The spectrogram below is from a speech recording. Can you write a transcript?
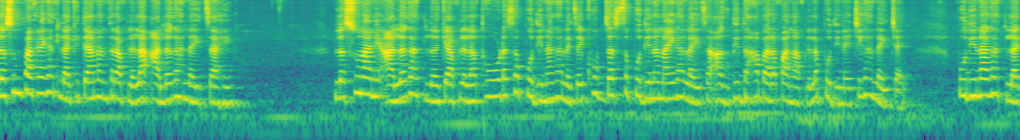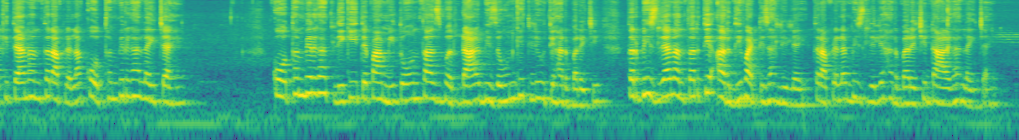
लसूण पाकळ्या घातला की त्यानंतर आपल्याला आलं घालायचं आहे. लसूण आणि आलं घातलं की आपल्याला थोडासा पुदिना घालायचा आहे. खूप जास्त पुदिना नाही घालायचा. अगदी दहा बारा पानं आपल्याला पुदिन्याची घालायची आहे. पुदिना घातला की त्यानंतर आपल्याला कोथिंबीर घालायची आहे. कोथिंबीर घातली की इथे पहा मी दोन तासभर डाळ भिजवून घेतली होती हरभऱ्याची. तर भिजल्यानंतर ती अर्धी वाटी झालेली आहे. तर आपल्याला भिजलेली हरभऱ्याची डाळ घालायची आहे.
